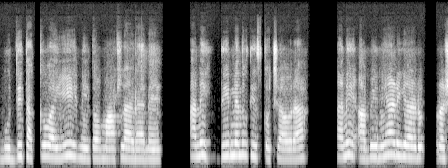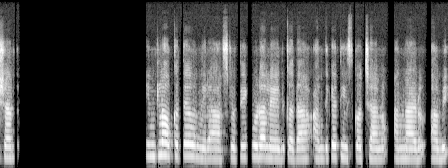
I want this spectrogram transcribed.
బుద్ధి తక్కువయ్యి నీతో మాట్లాడానే అని దీన్నెందుకు తీసుకొచ్చావురా? అని అభిని అడిగాడు ప్రశాంత్. ఇంట్లో ఒక్కతే ఉందిరా. శృతి కూడా లేదు కదా! అందుకే తీసుకొచ్చాను అన్నాడు అభి.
